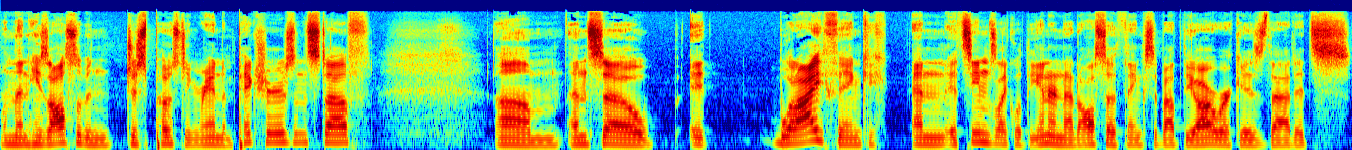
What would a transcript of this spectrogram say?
And then he's also been just posting random pictures and stuff. Um, and so it, what I think, and it seems like what the internet also thinks about the artwork is that it's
